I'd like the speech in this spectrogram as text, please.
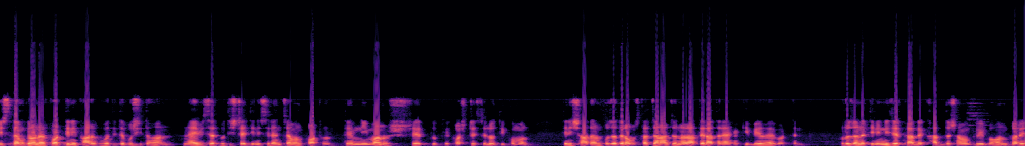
ইসলাম গ্রহণের পর তিনি ফারুক উপাধিতে ভূষিত হন। ন্যায় বিচার প্রতিষ্ঠায় তিনি ছিলেন যেমন কঠোর, তেমনি মানুষের দুঃখে কষ্টে ছিল অতি কোমল তিনি সাধারণ প্রজাদের অবস্থা জানার জন্য রাতে রাতারে একাকি বের হয়ে পড়তেন। প্রয়োজনে তিনি নিজের কাঁধে খাদ্য সামগ্রী বহন করে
